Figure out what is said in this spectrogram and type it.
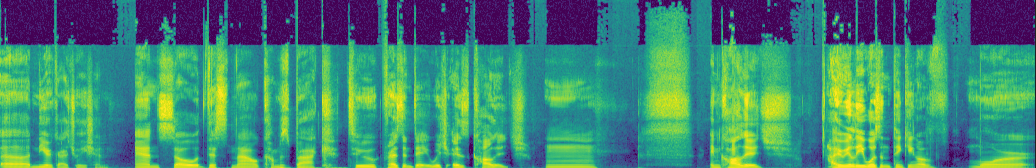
uh near graduation. And so this now comes back to present day, which is college. Mm, in college, I really wasn't thinking of more.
